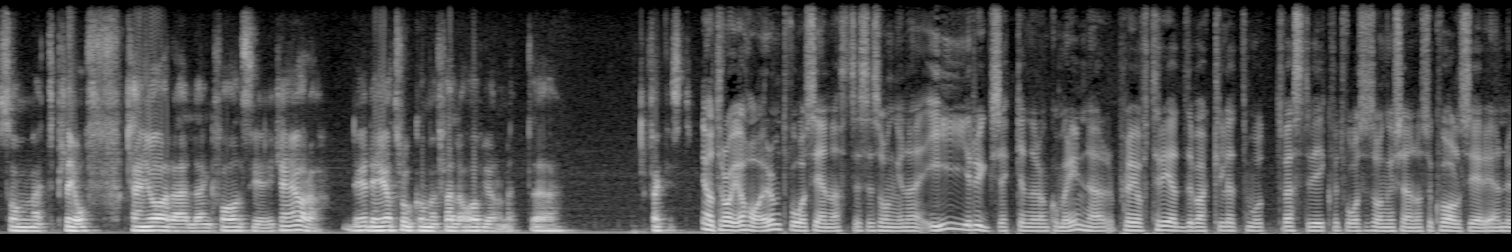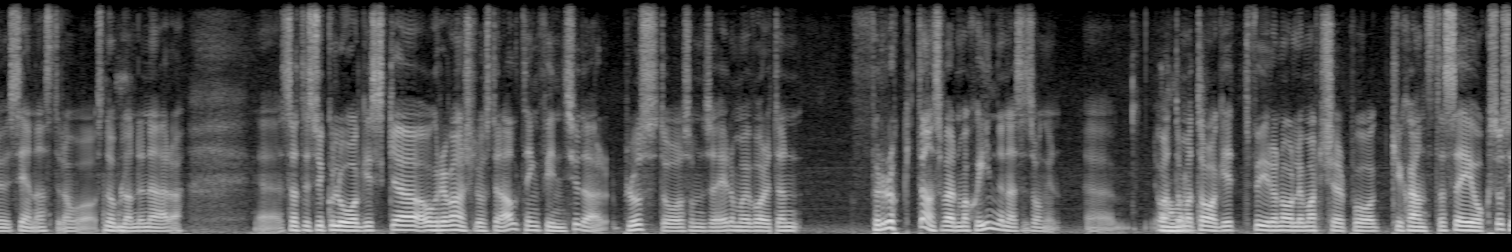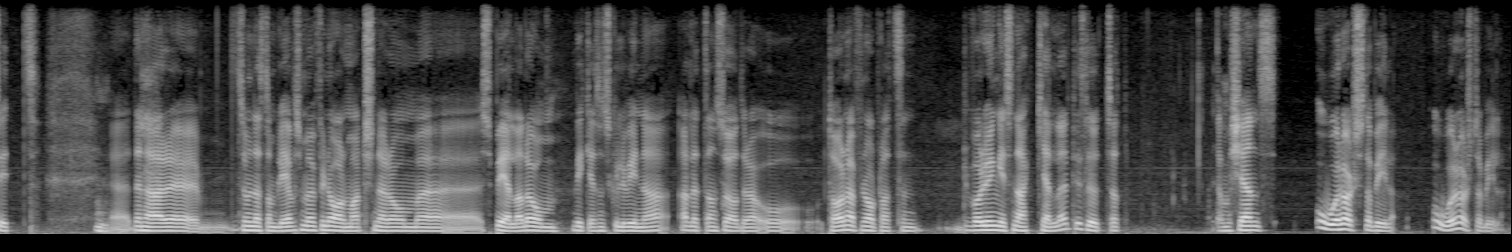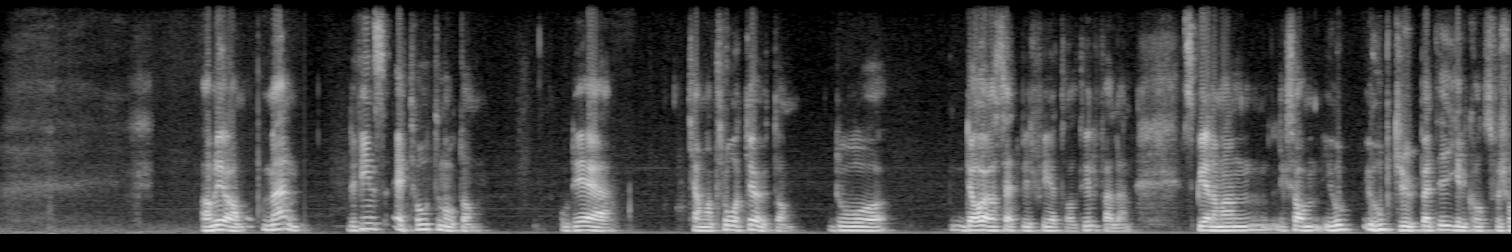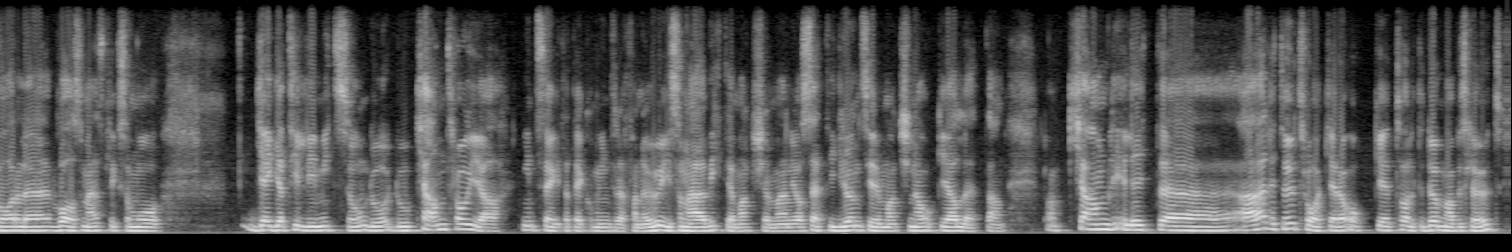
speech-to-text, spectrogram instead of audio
som ett playoff kan göra eller en kvalserie kan göra. Det är det jag tror kommer fälla avgörandet eh, faktiskt. Jag tror jag har ju de två senaste säsongerna i ryggsäcken när de kommer in här. Playoff 3 debaclet mot Västervik för två säsonger sedan och så kvalserien nu senast de var snubblande mm. nära. Eh, Så att det psykologiska och revanschlusten, allting finns ju där. Plus då som du säger, de har ju varit en fruktansvärd maskin den här säsongen. Eh, Och att de har tagit 4-0 i matcher på Kristianstad säger också sitt Mm. Eh, den här eh, som nästan blev som en finalmatch när de eh, spelade om vilka som skulle vinna Allettan Södra och ta den här finalplatsen. Det var ju inget snack heller till slut så att De känns oerhört stabila. Oerhört stabila. Ja men det gör de, men Det finns ett hot emot dem. Och det är Kan man tråka ut dem Då det har jag sett vid flertal tillfällen. Spelar man liksom ihop, ihopkrupet igelkottsförsvar eller vad som helst liksom och gegga till i mittzon, då, då kan Troja, inte säkert att det kommer inträffa nu i sådana här viktiga matcher, men jag har sett i grundseriematcherna och i allettan, de kan bli lite, äh, lite uttråkade och äh, ta lite dumma beslut.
